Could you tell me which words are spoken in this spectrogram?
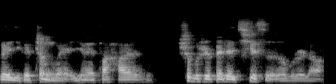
为一个正位，因为他还是不是被这气死都不知道。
